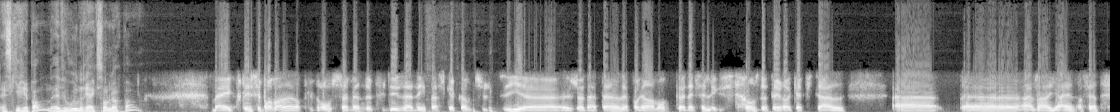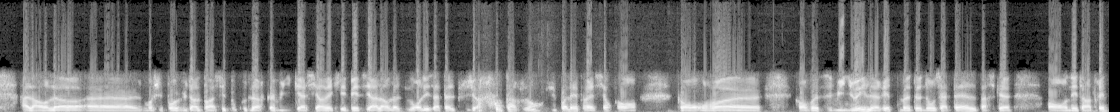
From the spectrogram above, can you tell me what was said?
Est-ce qu'ils répondent? Avez-vous une réaction de leur part? Ben écoutez, c'est probablement la plus grosse semaine depuis des années parce que comme tu le dis, euh, Jonathan, pas grand monde connaissait l'existence Terra Capital euh, euh, avant hier, en fait. Alors là, euh, moi, j'ai pas vu dans le passé beaucoup de leur communication avec les médias. Alors là, nous, on les appelle plusieurs fois par jour. J'ai pas l'impression qu'on qu'on va euh, qu'on va diminuer le rythme de nos appels parce que on est en train de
